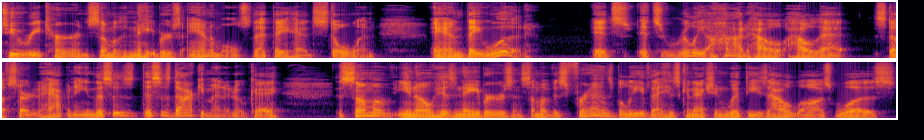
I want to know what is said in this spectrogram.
to return some of the neighbors' animals that they had stolen. And they would. It's it's really odd how how that stuff started happening. And this is this is documented, okay? Some of, you know, his neighbors and some of his friends believe that his connection with these outlaws was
